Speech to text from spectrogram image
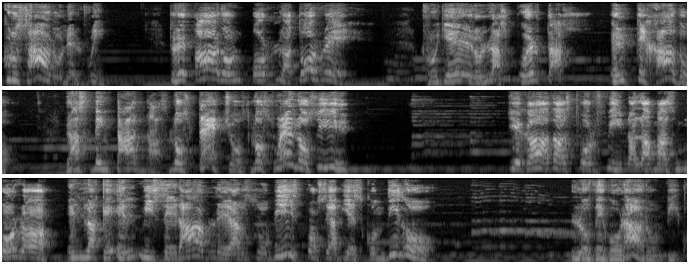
cruzaron el Rin, treparon por la torre, royeron las puertas, el tejado, las ventanas, los techos, los suelos y... Llegadas por fin a la mazmorra en la que el miserable arzobispo se había escondido, lo devoraron vivo.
